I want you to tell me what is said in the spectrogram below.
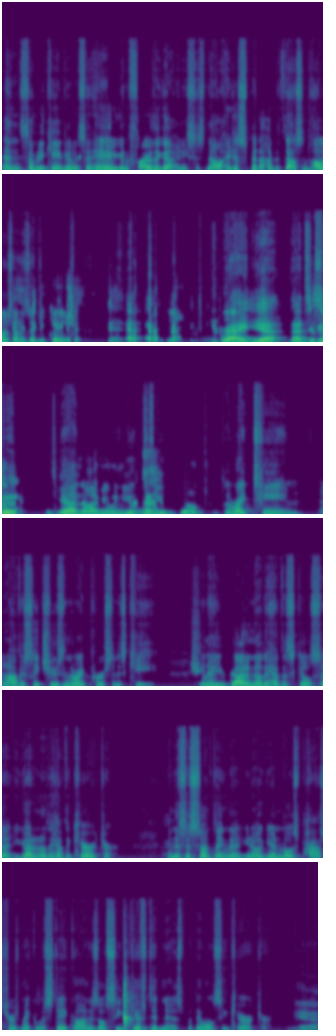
and somebody came to him and said, "Hey, are you going to fire the guy?" And he says, "No, I just spent a hundred thousand dollars on his education." right. Yeah, that's it's good. Like, yeah. Good. No, I mean when you when you build the right team, and obviously choosing the right person is key. Sure. You know, you've got to know they have the skill set. You got to know they have the character. And this is something that, you know, again, most pastors make a mistake on is they'll see giftedness, but they won't see character. Yeah.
